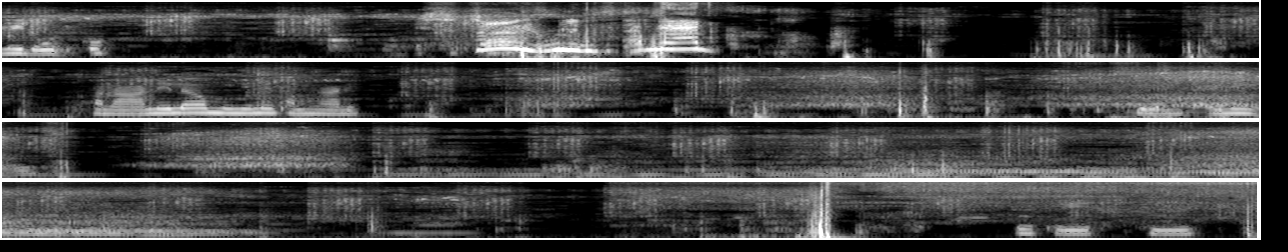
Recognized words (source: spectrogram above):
ไม่โดนกูไอ้สเตอร์กูเลยมันจะทำงานขนาดนี้แล้วมึงยังไม่ทำงานอีกเกมไอ้นี่อีกตัวทีที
